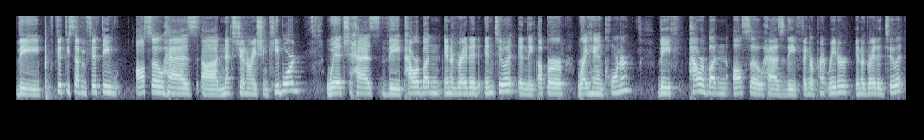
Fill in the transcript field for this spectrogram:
the 5750 also has a next generation keyboard, which has the power button integrated into it in the upper right-hand corner. The power button also has the fingerprint reader integrated to it.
